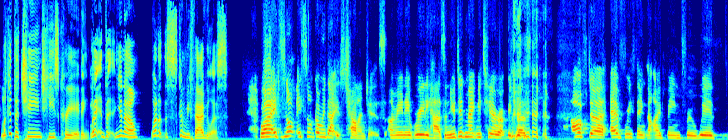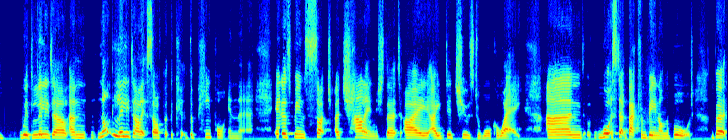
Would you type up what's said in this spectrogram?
Look at the change he's creating. You know, what this is going to be fabulous. Well, it's not it's not going without its challenges. I mean, it really has. And you did make me tear up because after everything that I've been through with with Lilydale and not Lilydale itself, but the, the people in there. It has been such a challenge that I, I did choose to walk away and step back from being on the board. But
